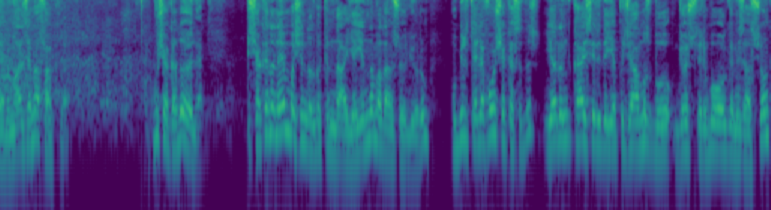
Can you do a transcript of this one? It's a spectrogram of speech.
Yani malzeme farklı. Bu şaka da öyle. Şakanın en başında bakın daha yayınlamadan söylüyorum. Bu bir telefon şakasıdır. Yarın Kayseri'de yapacağımız bu gösteri, bu organizasyon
